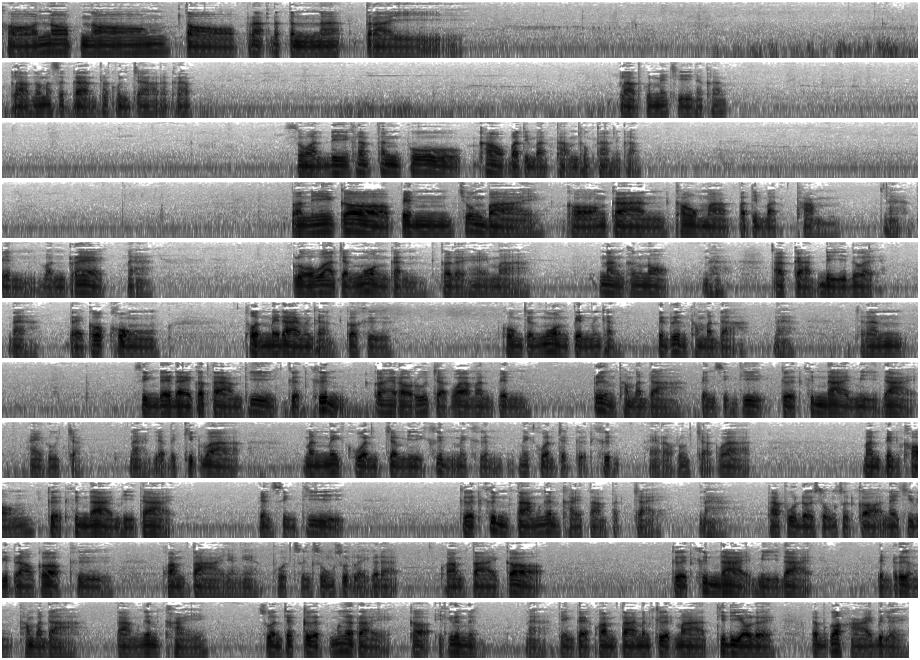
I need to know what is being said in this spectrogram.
ขอนอบน้อมต่อพระรัตนตรัย กราบนมัสการพระคุณเจ้านะครับ กราบคุณแม่ชีนะครับ สวัสดีครับท่านผู้เข้าปฏิบัติธรรมทุกท่านนะครับ ตอนนี้ก็เป็นช่วงบ่ายของการเข้ามาปฏิบัติธรรมนะเป็นวันแรกนะกลัวว่าจะง่วงกันก็เลยให้มานั่งข้างนอกนะอากาศดีด้วยนะแต่ก็คงทนไม่ได้เหมือนกัน ก็คือ คงจะง่วงเป็นเหมือนกัน เป็นเรื่องธรรมดานะฉะนั้นสิ่งใด ๆ ก็ตามที่เกิดขึ้น ก็ให้เรารู้จักว่ามันเป็นเรื่องธรรมดา เป็นสิ่งที่เกิดขึ้นได้มีได้ให้รู้จักนะอย่าไปคิดว่ามันไม่ควรจะมีขึ้นไม่ควรไม่ควรจะเกิดขึ้น ให้เรารู้จักว่ามันเป็นของเกิดขึ้นได้มีได้ เป็นสิ่งที่เกิดขึ้นตามเงื่อนไขตามปัจจัยนะถ้าพูดโดยสูงสุดก็ในชีวิตเราก็คือความตายอย่างนี้พูดถึงสูงสุดเลยก็ได้ ความตายก็ เกิดขึ้นได้มีได้ เป็นเรื่องธรรมดาตามเงื่อนไข ส่วนจะเกิดเมื่อไรก็อีกเรื่องหนึ่งนะเพียงแต่ความตายมันเกิดมาทีเดียวเลย แล้วมันก็หายไปเลย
